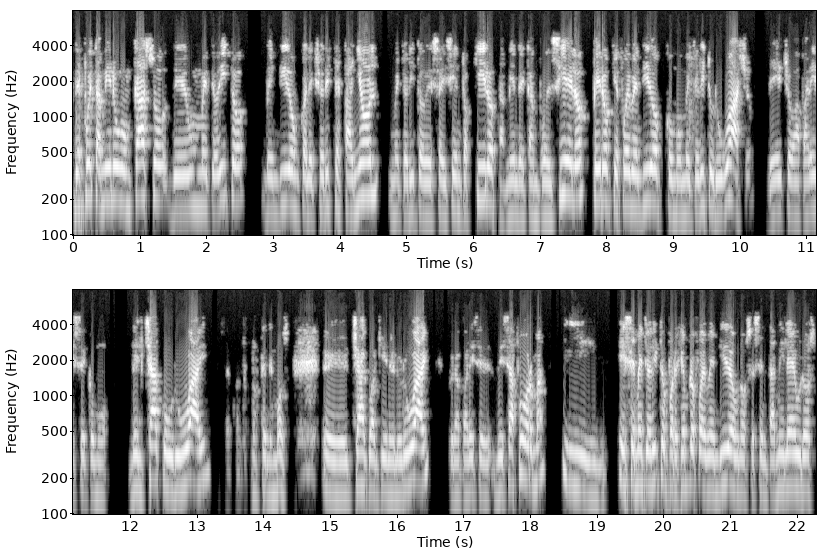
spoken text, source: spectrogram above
Después también hubo un caso de un meteorito vendido a un coleccionista español, un meteorito de 600 kilos, también del campo del cielo, pero que fue vendido como meteorito uruguayo. De hecho, aparece como del Chaco Uruguay, no tenemos eh, Chaco aquí en el Uruguay, pero aparece de esa forma. Y ese meteorito, por ejemplo, fue vendido a unos 60 mil euros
